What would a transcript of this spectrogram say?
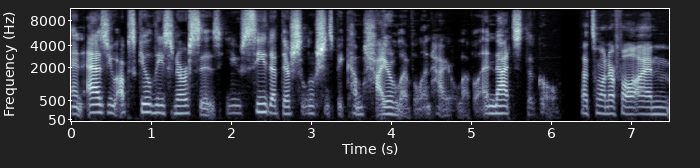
And as you upskill these nurses, you see that their solutions become higher level and higher level. And that's the goal. That's wonderful. I'm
